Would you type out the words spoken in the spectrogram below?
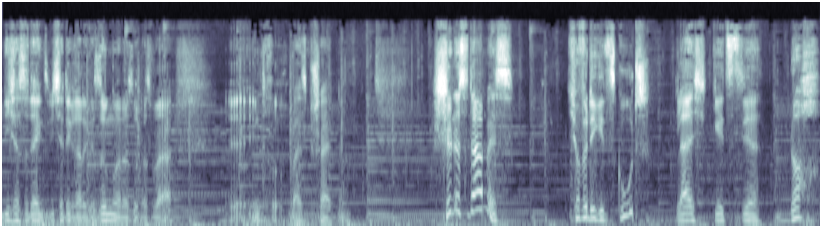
nicht, dass du denkst, ich hätte gerade gesungen oder so, das war äh, Intro, weiß Bescheid, ne? Schön, dass du da bist. Ich hoffe, dir geht's gut. Gleich geht's dir noch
